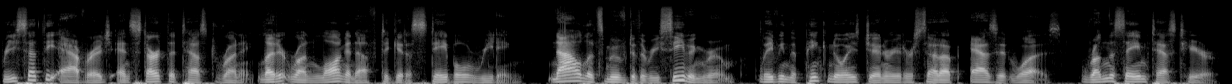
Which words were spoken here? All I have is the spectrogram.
Reset the average and start the test running. Let it run long enough to get a stable reading. Now let's move to the receiving room, leaving the pink noise generator set up as it was. Run the same test here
